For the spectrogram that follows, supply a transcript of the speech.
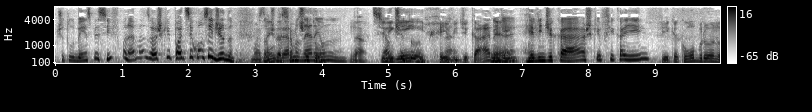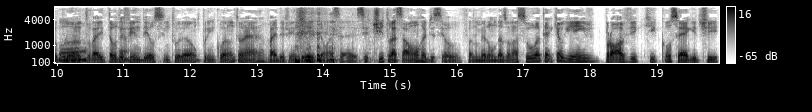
Título bem específico, né? Mas eu acho que pode ser concedido. Mas Se não ainda assim é um tivermos né, título. nenhum. Não. Se É um ninguém título, reivindicar, né? Ninguém reivindicar, acho que fica aí. Fica com o Bruno. Bruno, Oh, tu vai então é. defender o cinturão por enquanto, né? Vai defender então essa- esse título, essa honra de ser o fã número um da Zona Sul, até que alguém prove que consegue te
